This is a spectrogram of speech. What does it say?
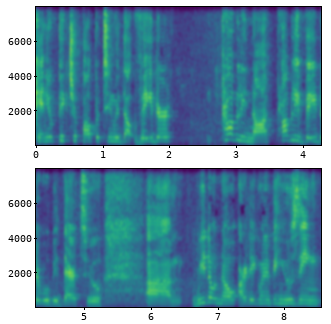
Can you picture Palpatine without Vader? Probably not. Probably Vader will be there too. Um, we don't know. Are they going to be using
